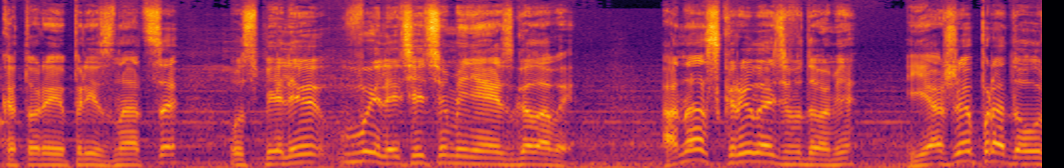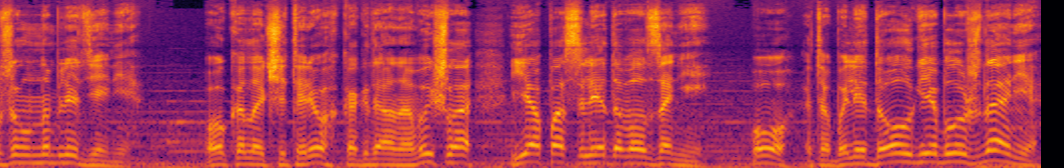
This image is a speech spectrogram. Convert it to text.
которые, признаться, успели вылететь у меня из головы. Она скрылась в доме, я же продолжил наблюдение. Около четырех, когда она вышла, я последовал за ней. О, это были долгие блуждания.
